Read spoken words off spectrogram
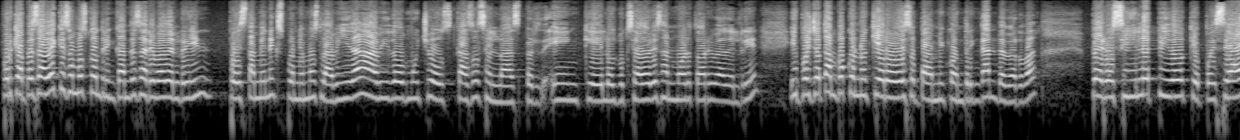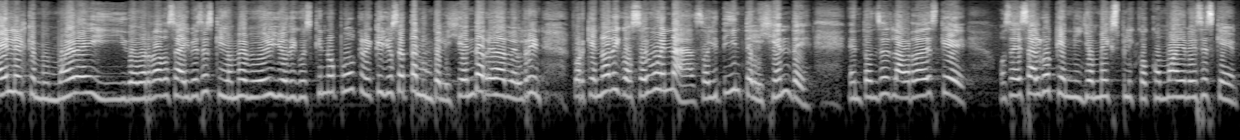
Porque a pesar de que somos contrincantes arriba del ring, pues también exponemos la vida. Ha habido muchos casos en, las, en que los boxeadores han muerto arriba del ring. Y pues yo tampoco no quiero eso para mi contrincante, ¿verdad? Pero sí le pido que pues sea él el que me mueve y de verdad, o sea, hay veces que yo me veo y yo digo, es que no puedo creer que yo sea tan inteligente arriba del ring. Porque no digo, soy buena, soy inteligente. Entonces, la verdad es que, o sea, es algo que ni yo me explico, cómo hay veces que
